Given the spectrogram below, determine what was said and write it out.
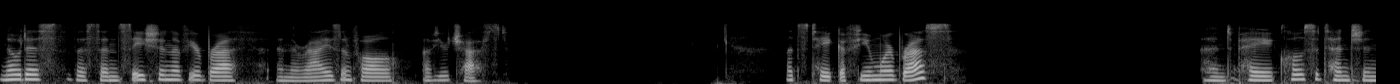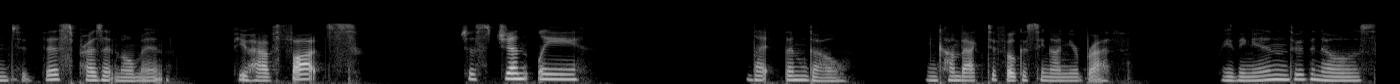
Notice the sensation of your breath and the rise and fall of your chest. Let's take a few more breaths and pay close attention to this present moment. If you have thoughts, just gently let them go and come back to focusing on your breath. Breathing in through the nose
